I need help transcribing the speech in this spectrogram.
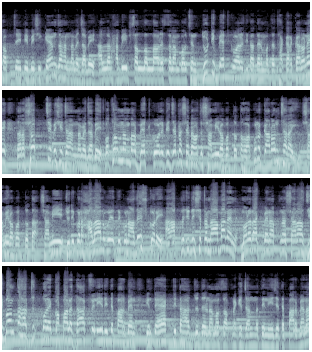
সবচাইতে বেশি কেন জাহান নামে যাবে? আল্লাহর হাবিব সাল্লাহ সাল্লাম বলছেন, দুটি ব্যাড কোয়ালিটি তাদের মধ্যে থাকার কারণে তারা সবচেয়ে বেশি জাহান নামে যাবে। প্রথম নাম্বার ব্যাড কোয়ালিটি যেটা, সেটা হচ্ছে স্বামীর অবদ্ধতা হওয়া। কোনো কারণ ছাড়াই স্বামীর অবদ্ধতা স্বামী যদি কোনো হালাল ওয়েতে কোনো আদেশ করে, আর আপনি যদি সেটা না মানেন, মনে রাখবেন আপনার সারা জীবন তাহাজ্জুদ পরে কপালে দাগ ফেলিয়ে দিতে পারবেন, কিন্তু একটি তাহাজ্জুদের নামাজ আপনাকে জান্নাতে নিয়ে যেতে পারবে না।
